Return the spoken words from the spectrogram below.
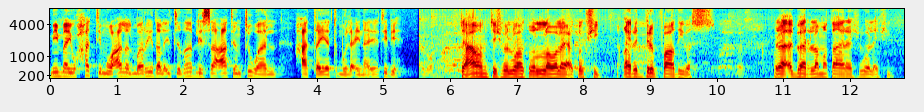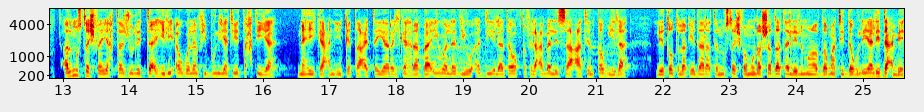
مما يحتم على المريض الانتظار لساعات طوال حتى يتم العناية به. تعاون تشفي الوقت والله ولا يعطوك شيء غير الدرب فاضي بس. لا إبر لا مطارش ولا شيء. المستشفى يحتاج للتأهيل أولا في بنيته التحتية. ناهيك عن انقطاع التيار الكهربائي والذي يؤدي إلى توقف العمل لساعات طويلة لتطلق إدارة المستشفى مناشدة للمنظمات الدولية لدعمه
